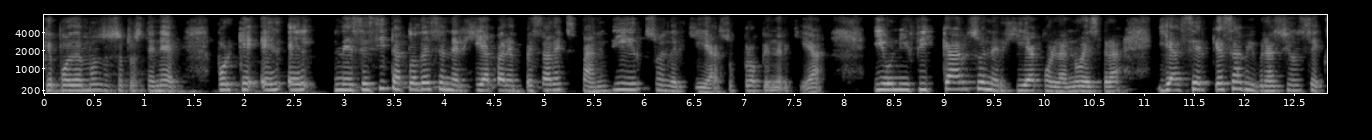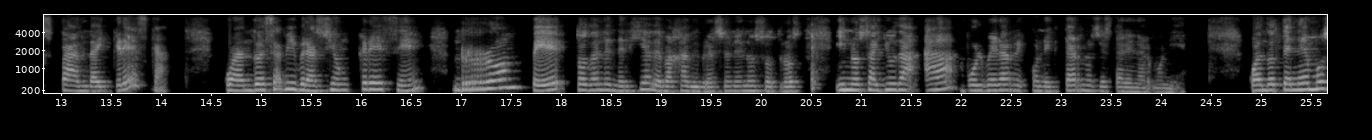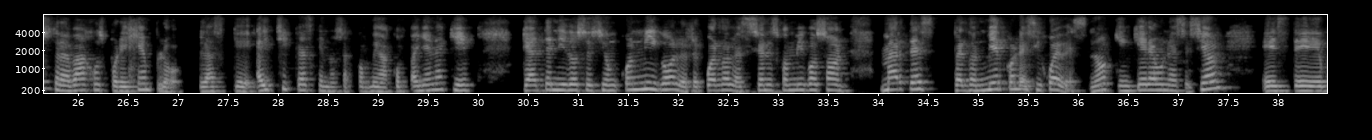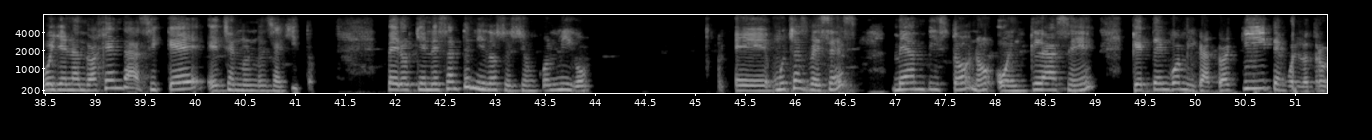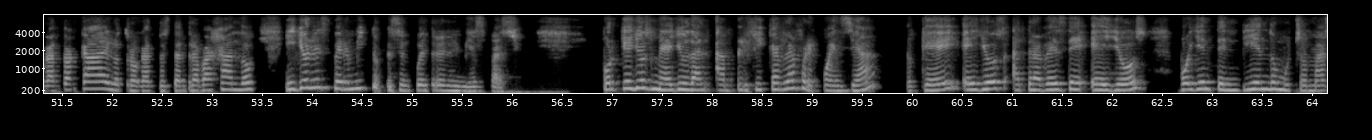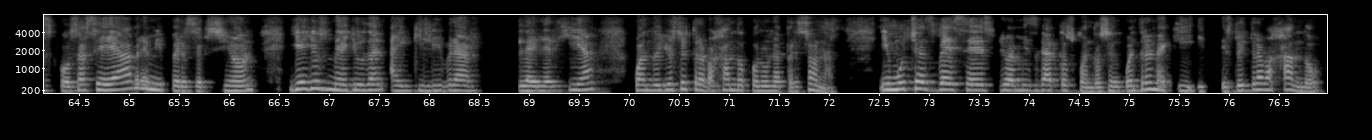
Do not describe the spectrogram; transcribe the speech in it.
que podemos nosotros tener, porque él, necesita toda esa energía para empezar a expandir su energía, su propia energía, y unificar su energía con la nuestra y hacer que esa vibración se expanda y crezca. Cuando esa vibración crece, rompe toda la energía de baja vibración en nosotros y nos ayuda a volver a reconectarnos y estar en armonía. Cuando tenemos trabajos, por ejemplo, las que hay chicas que me acompañan aquí, que han tenido sesión conmigo, les recuerdo, las sesiones conmigo son martes, perdón, miércoles y jueves, ¿no? Quien quiera una sesión, este, voy llenando agenda, así que échenme un mensajito. Pero quienes han tenido sesión conmigo, eh, muchas veces me han visto, ¿no? O en clase, que tengo a mi gato aquí, tengo el otro gato acá, el otro gato está trabajando y yo les permito que se encuentren en mi espacio, porque ellos me ayudan a amplificar la frecuencia. ¿Ok? Ellos, a través de ellos, voy entendiendo mucho más cosas, se abre mi percepción y ellos me ayudan a equilibrar la energía cuando yo estoy trabajando con una persona. Y muchas veces yo a mis gatos, cuando se encuentran aquí y estoy trabajando,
